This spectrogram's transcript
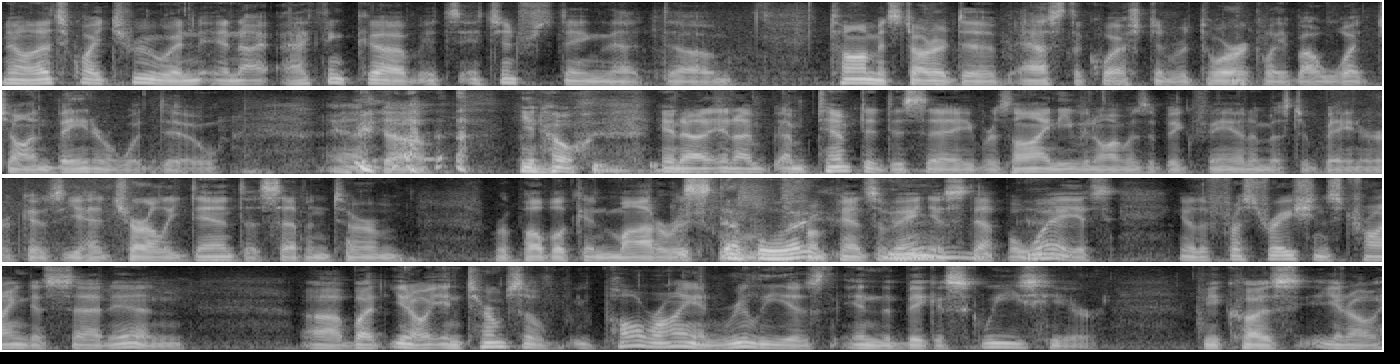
No, that's quite true, and and I, I think uh, it's it's interesting that um, Tom had started to ask the question rhetorically about what John Boehner would do, and uh, you know, and I, and I'm, I'm tempted to say resign, even though I was a big fan of Mr. Boehner, because you had Charlie Dent, a seven-term Republican moderate from, from, Pennsylvania yeah, step away. Yeah. It's you know the frustration's trying to set in, uh, but you know in terms of Paul Ryan really is in the biggest squeeze here, because you know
